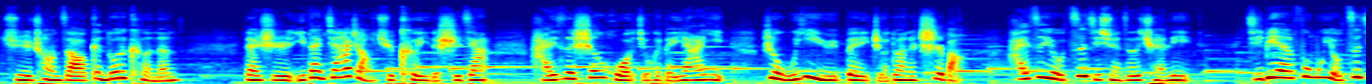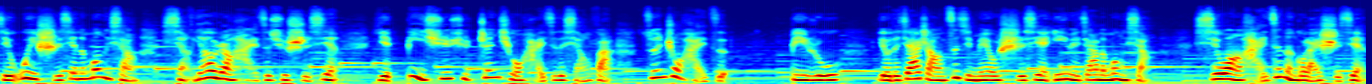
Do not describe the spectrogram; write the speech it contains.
去创造更多的可能。但是，一旦家长去刻意的施加，孩子的生活就会被压抑，这无异于被折断了翅膀。孩子有自己选择的权利，即便父母有自己未实现的梦想，想要让孩子去实现，也必须去征求孩子的想法，尊重孩子。比如，有的家长自己没有实现音乐家的梦想，希望孩子能够来实现，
